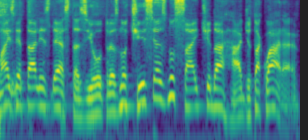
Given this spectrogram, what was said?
Mais detalhes destas e outras notícias no site da Rádio Taquara.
